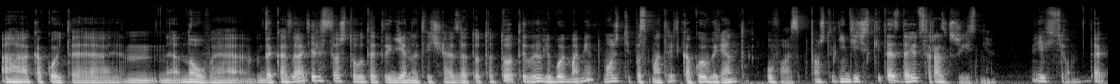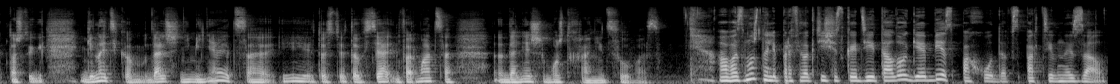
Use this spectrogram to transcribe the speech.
э, какое-то новое доказательство, что вот этот ген отвечает за то-то, то-то, и вы в любой момент можете посмотреть, какой вариант у вас. Потому что генетический тест дается раз в жизни и все. Так, потому что генетика дальше не меняется, и то есть эта вся информация в дальнейшем может храниться у вас. А возможно ли профилактическая диетология без похода в спортивный зал,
